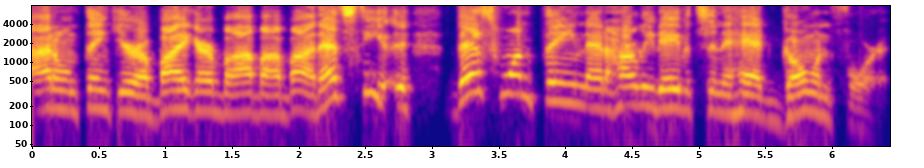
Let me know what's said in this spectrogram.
I don't think you're a biker, blah, blah, blah. That's the, uh, that's one thing that Harley Davidson had going for it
